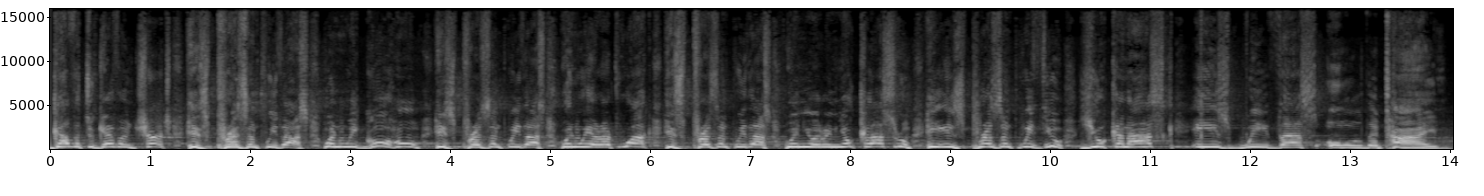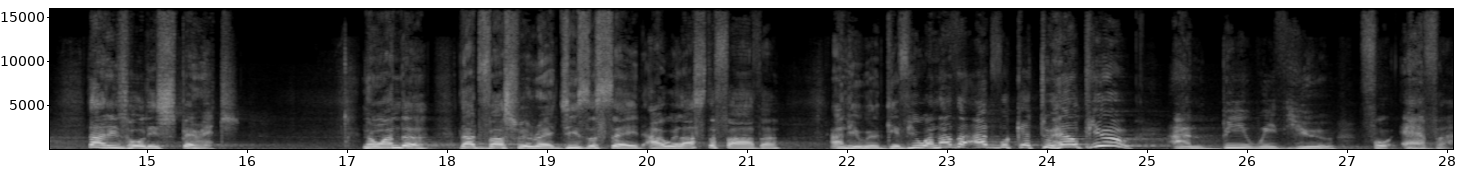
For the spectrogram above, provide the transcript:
gather together in church, He's present with us. When we go home, He's present with us. When we are at work, He's present with us. When you're in your classroom, He is present with you. You can ask, He's with us all the time. That is Holy Spirit. No wonder that verse we read, Jesus said, I will ask the Father and he will give you another advocate to help you and be with you forever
